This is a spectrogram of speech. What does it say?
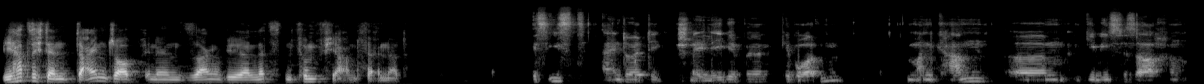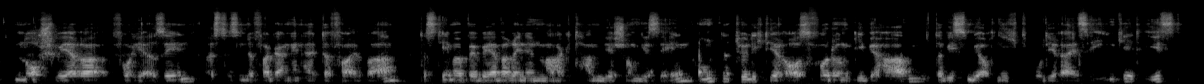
Wie hat sich denn dein Job in den, sagen wir, letzten fünf Jahren verändert? Es ist eindeutig schnelllebiger geworden. Man kann ähm, gewisse Sachen noch schwerer vorhersehen, als das in der Vergangenheit der Fall war. Das Thema Bewerberinnenmarkt haben wir schon gesehen und natürlich die Herausforderung, die wir haben, da wissen wir auch nicht, wo die Reise hingeht, ist,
